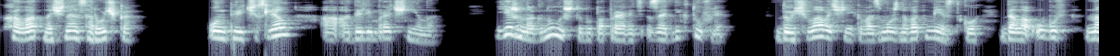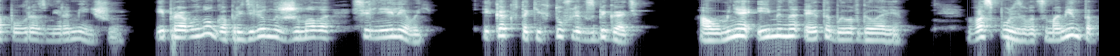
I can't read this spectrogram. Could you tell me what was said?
халат, ночная сорочка. Он перечислял, а Адели мрачнела. Я же нагнулась, чтобы поправить задник туфли. Дочь лавочника, возможно, в отместку дала обувь на полразмера меньшую. И правую ногу определенно сжимала сильнее левой. И как в таких туфлях сбегать? А у меня именно это было в голове. Воспользоваться моментом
